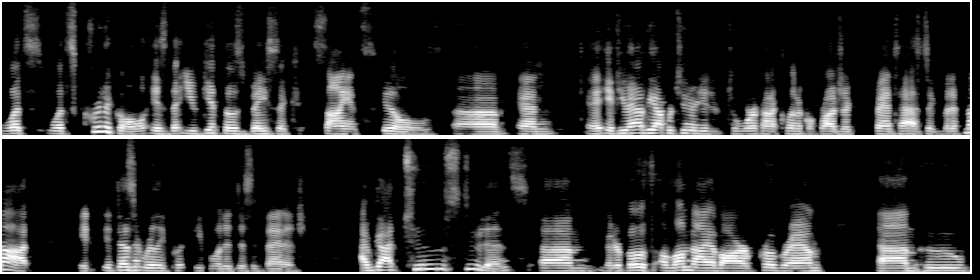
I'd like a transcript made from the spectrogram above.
what's what's critical is that you get those basic science skills. Um, and if you have the opportunity to, to, work on a clinical project, fantastic. But if not, it, it doesn't really put people at a disadvantage. I've got two students um, that are both alumni of our program um, who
